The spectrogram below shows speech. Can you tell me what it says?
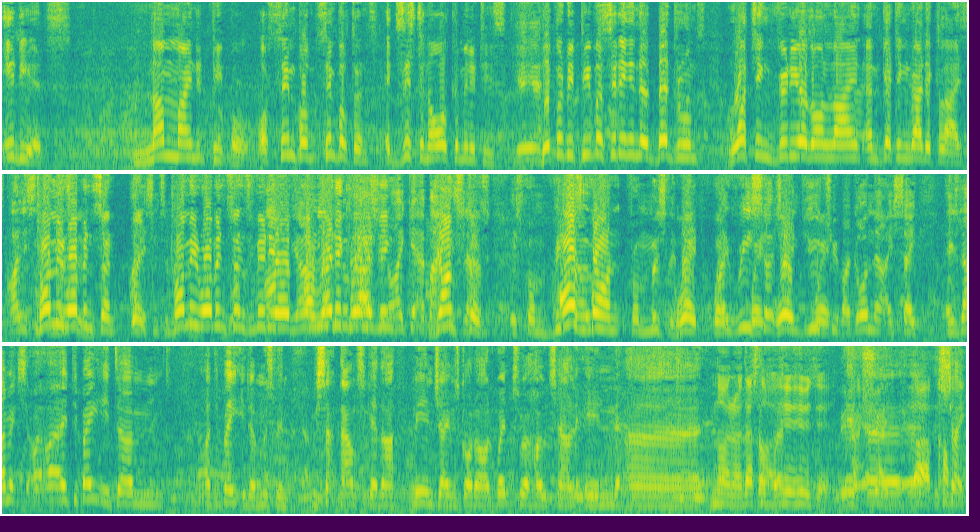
idiots. Numb-minded people or simple simpletons exist in all communities. Yeah, yeah. There could be people sitting in their bedrooms watching videos online and getting radicalized. I listen to Tommy Muslims. Robinson, wait, to Tommy Robinson's What- videos are radicalizing I get about youngsters. Islam is from videos Osborne from Muslims. Wait, wait, I research wait, on YouTube. wait. I go on there. I say Islamic. I, I debated. Um, I debated a Muslim. We sat down together. Me and James Goddard went to a hotel in. Uh, no, no, that's somewhere. not. Who, who is it? Uh, Oh, the Sheikh.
